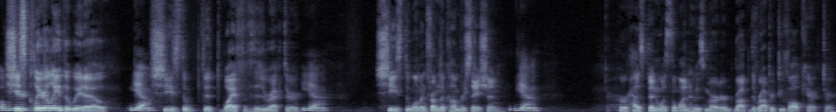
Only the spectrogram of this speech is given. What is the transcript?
A weird She's clearly limo. the widow. Yeah. She's the the wife of the director. Yeah. She's the woman from the conversation. Yeah. Her husband was the one who was murdered, Rob, the Robert Duvall character.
